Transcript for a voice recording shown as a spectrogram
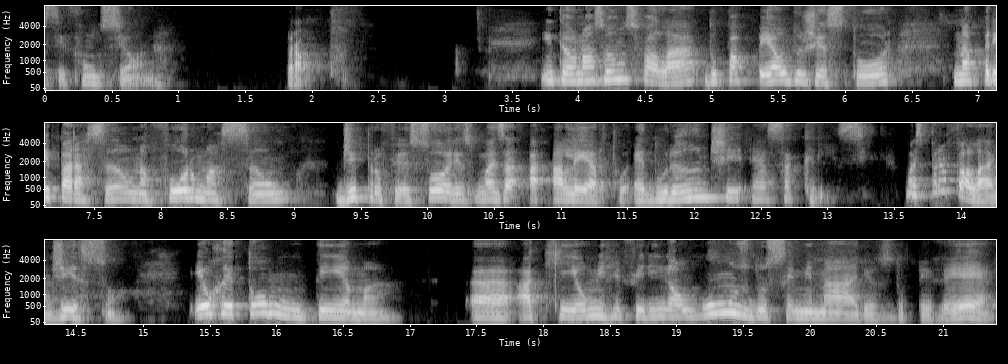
se funciona. Pronto. Então, nós vamos falar do papel do gestor na preparação, na formação de professores, mas alerto, é durante essa crise. Mas para falar disso, eu retomo um tema a que eu me referi em alguns dos seminários do PVE,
